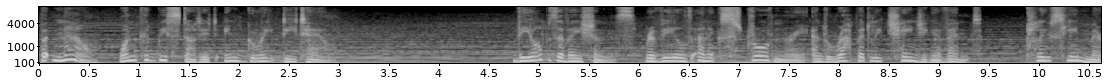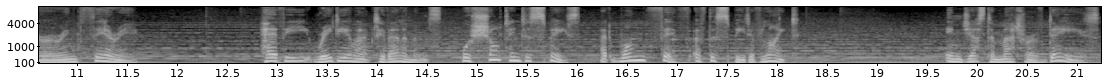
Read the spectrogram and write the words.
but now one could be studied in great detail. The observations revealed an extraordinary and rapidly changing event, closely mirroring theory. Heavy radioactive elements were shot into space at one-fifth of the speed of light. In just a matter of days,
